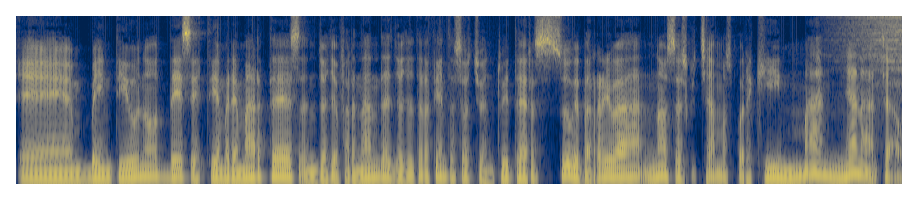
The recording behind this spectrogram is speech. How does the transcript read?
chavalería. 21 de septiembre, martes, Jojo Fernández, Jojo308 en Twitter, sube para arriba, nos escuchamos por aquí mañana, chao.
